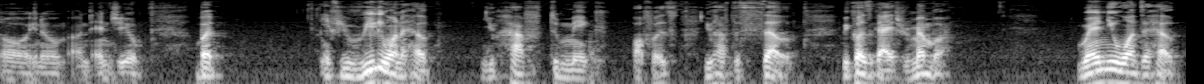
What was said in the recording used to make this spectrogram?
or you know an NGO. But if you really want to help, you have to make offers. You have to sell, because guys, remember, when you want to help,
